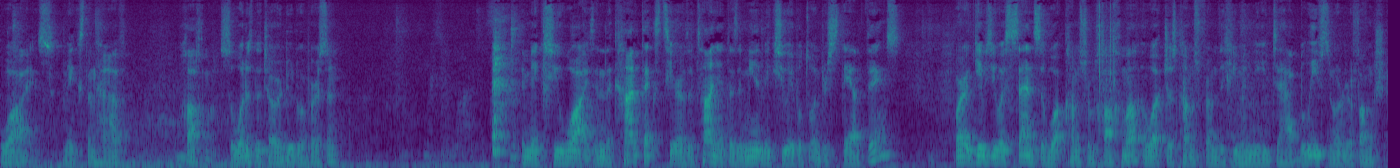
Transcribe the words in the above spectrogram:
wise, makes them have chachma. So what does the Torah do to a person? It makes you wise. In the context here of the Tanya, it doesn't mean it makes you able to understand things, or it gives you a sense of what comes from chachma and what just comes from the human need to have beliefs in order to function.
